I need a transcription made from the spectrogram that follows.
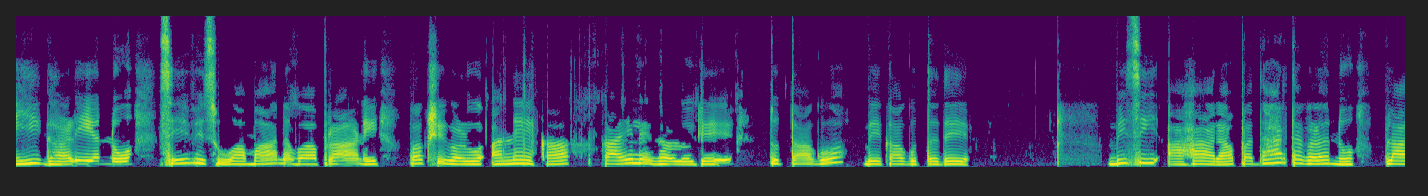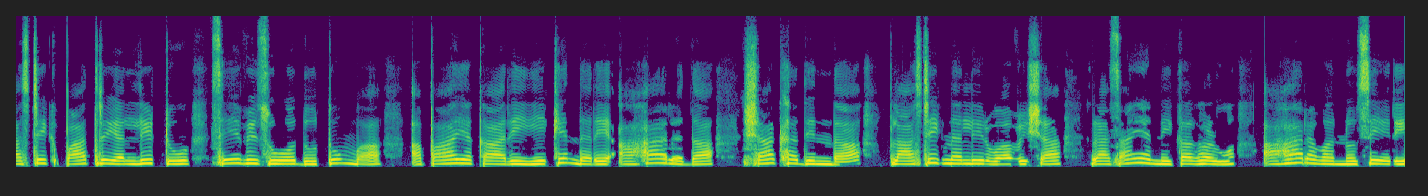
ಈ ಗಾಳಿಯನ್ನು ಸೇವಿಸುವ ಮಾನವ ಪ್ರಾಣಿ ಪಕ್ಷಿಗಳು ಅನೇಕ ಕಾಯಿಲೆಗಳಿಗೆ ತುತ್ತಾಗಬೇಕಾಗುತ್ತದೆ. ಬಿಸಿ ಆಹಾರ ಪದಾರ್ಥಗಳನ್ನು ಪ್ಲಾಸ್ಟಿಕ್ ಪಾತ್ರೆಯಲ್ಲಿಟ್ಟು ಸೇವಿಸುವುದು ತುಂಬಾ ಅಪಾಯಕಾರಿ, ಏಕೆಂದರೆ ಆಹಾರದ ಶಾಖದಿಂದ ಪ್ಲಾಸ್ಟಿಕ್ನಲ್ಲಿರುವ ವಿಷ, ರಾಸಾಯನಿಕಗಳು ಆಹಾರವನ್ನು ಸೇರಿ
